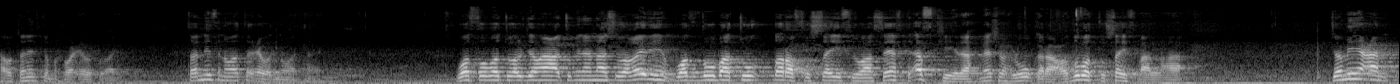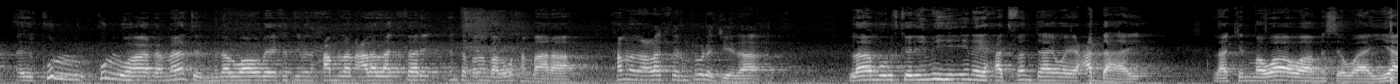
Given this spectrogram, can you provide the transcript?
haa-u taaniidka marka waa ciwad waay taaniidna waa ta ciwadna waa tahay wاhubatu aljamaacatu min annaasi wagayrihim wاdubatu طarafu sayfi waa seefta afkeeda meesha wax lagu garaaco dubatu sayf baa lahaa jamiican ay kul kulluhaa dhammaanteed min alwaaw bay ka timid xamlan cala alakari inta badan baa lagu xambaaraa xamlan cala alakar muxuu la jeedaa laamulkelimihii inay xadfan tahay way caddahay laakiin mawaawa mase waaya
